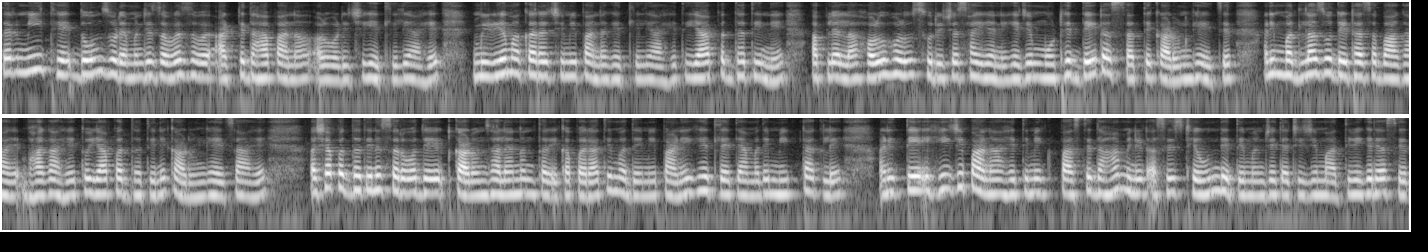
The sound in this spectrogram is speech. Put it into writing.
तर मी इथे दोन जुड्या म्हणजे जवळजवळ आठ ते दहा पानं अळवडीची घेतलेली आहेत. मीडियम आकाराची मी पानं घेतलेली आहेत. या पद्धतीने आपल्याला हळूहळू सुरीच्या साह्याने हे जे जे मोठे देठ असतात ते काढून घ्यायचे आणि मधला जो देठाचा भाग आहे भाग आहे तो या पद्धतीने काढून घ्यायचा आहे. अशा पद्धतीने सर्व देठ काढून झाल्यानंतर एका परातीमध्ये मी पाणी घेतले त्यामध्ये मीठ टाकले आणि ते ही जी पानं आहेत ती मी पाच ते दहा मिनिट असेच ठेवून देते. म्हणजे त्याची जी माती वगैरे असेल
